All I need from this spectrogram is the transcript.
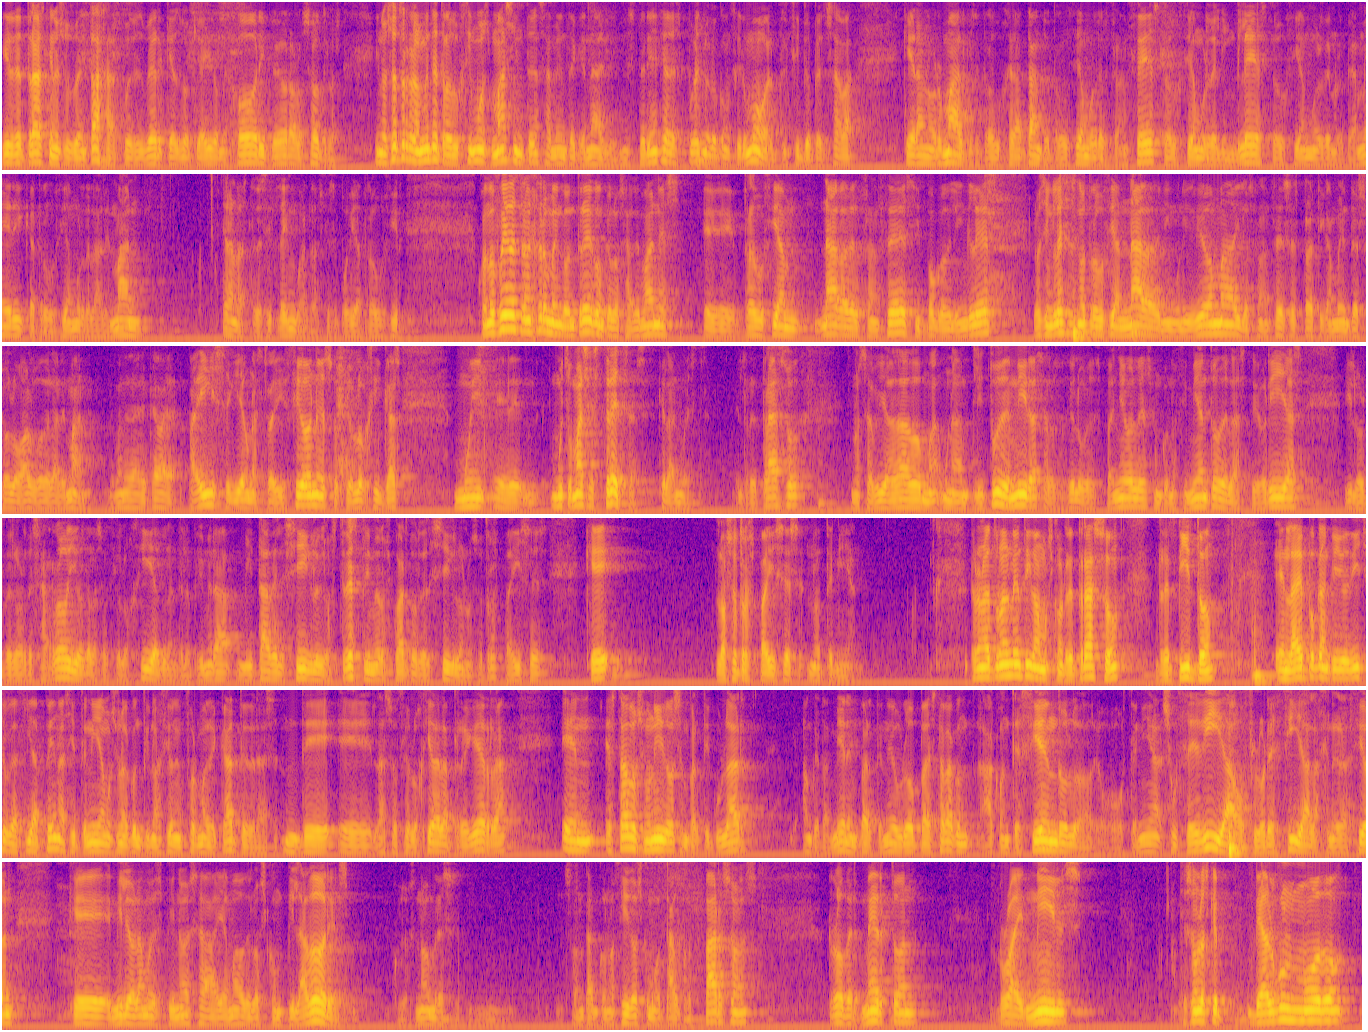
Ir detrás tiene sus ventajas, puedes ver qué es lo que ha ido mejor y peor a los otros. Y nosotros realmente tradujimos más intensamente que nadie. Mi experiencia después me lo confirmó. Al principio pensaba que era normal que se tradujera tanto. Traducíamos del francés, traducíamos del inglés, traducíamos de Norteamérica, traducíamos del alemán. Eran las tres lenguas las que se podía traducir. Cuando fui al extranjero me encontré con que los alemanes eh, traducían nada del francés y poco del inglés. Los ingleses no traducían nada de ningún idioma y los franceses prácticamente solo algo del alemán. De manera que cada país seguía unas tradiciones sociológicas eh, mucho más estrechas que la nuestra. El retraso nos había dado una amplitud de miras a los sociólogos españoles, un conocimiento de las teorías y los de los desarrollos de la sociología durante la primera mitad del siglo y los tres primeros cuartos del siglo en los otros países que los otros países no tenían. Pero naturalmente íbamos con retraso, repito, en la época en que yo he dicho que aquí apenas si teníamos una continuación en forma de cátedras de eh, la sociología de la preguerra, en Estados Unidos, en particular, aunque también en parte en Europa, estaba aconteciendo, o tenía, sucedía o florecía la generación que Emilio Lamo de Espinosa ha llamado de los compiladores, cuyos nombres son tan conocidos como Talcott Parsons, Robert Merton, Wright Mills, que son los que de algún modo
